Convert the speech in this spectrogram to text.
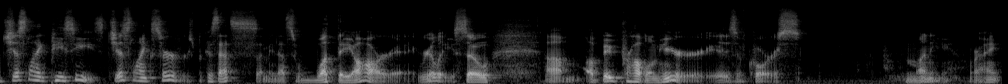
just like PCs, just like servers, because that's, I mean, that's what they are, really. So, um, a big problem here is, of course, money, right?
